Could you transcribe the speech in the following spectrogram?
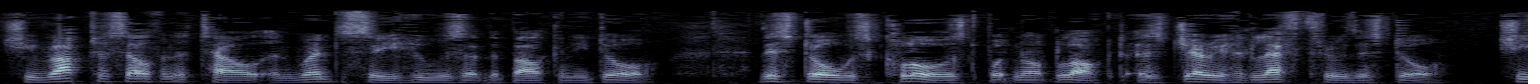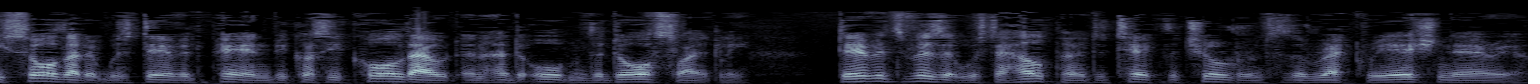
She wrapped herself in a towel and went to see who was at the balcony door. This door was closed but not locked, as Gerry had left through this door. She saw that it was David Payne because he called out and had opened the door slightly. David's visit was to help her to take the children to the recreation area.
